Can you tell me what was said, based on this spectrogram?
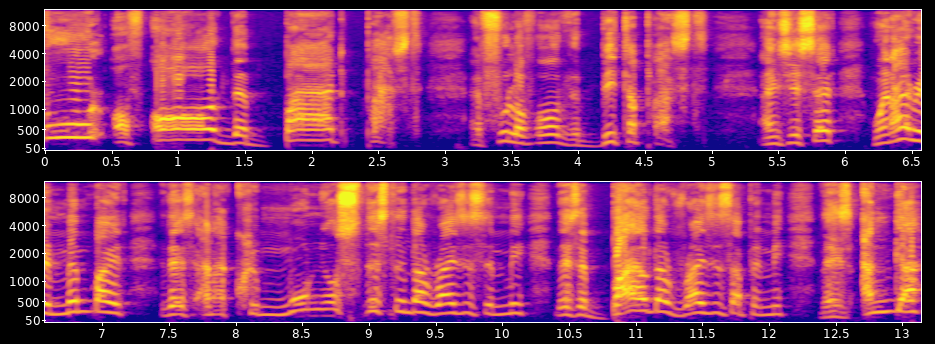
full of all the bad past, uh, full of all the bitter past. And she said, when I remember it, there's an acrimonious this thing that rises in me. There's a bile that rises up in me. There's anger.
